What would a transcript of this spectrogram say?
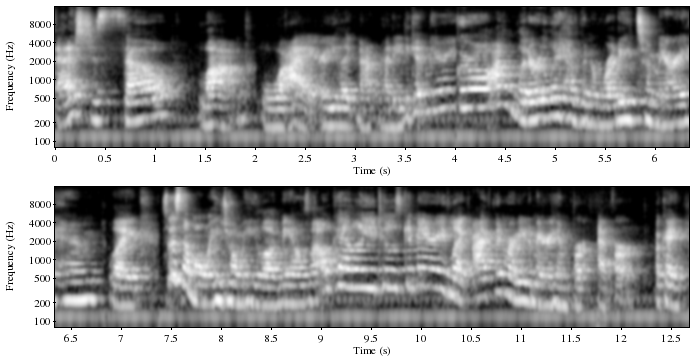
that is just so long. Why? Are you like not ready to get married? Girl, I literally have been ready to marry him. Like, since the moment he told me he loved me, I was like, okay, I love you too, let's get married. Like, I've been ready to marry him forever, okay?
